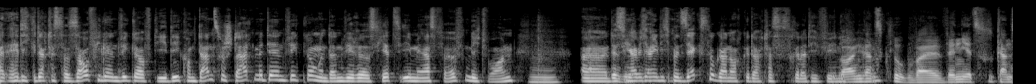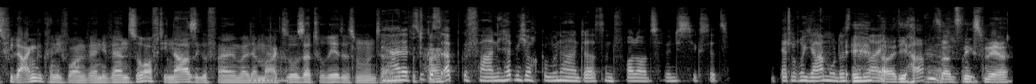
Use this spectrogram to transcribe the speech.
hätte ich gedacht, dass da sau viele Entwickler auf die Idee kommen, dann zu starten mit der Entwicklung und dann wäre es jetzt eben erst veröffentlicht worden. Mhm. Äh, deswegen Ja. habe ich eigentlich mit sechs sogar noch gedacht, dass es relativ wenig waren wäre. ganz klug, weil wenn jetzt ganz viele angekündigt worden wären, die wären so auf die Nase gefallen, weil der Markt so saturiert ist momentan. Ja, der Zug total. ist abgefahren. Ich habe mich auch gewundert, dass in Fallout 76 jetzt Battle Royale-Modus dabei. Aber die haben Ja. sonst nichts mehr.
